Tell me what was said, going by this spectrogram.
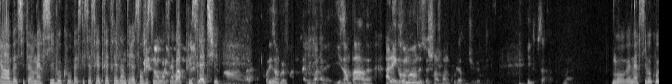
Ah bah super, merci beaucoup, parce que ce serait très très intéressant justement d'en savoir plus là-dessus. Ah, voilà. Pour les anglophones, ils en parlent allègrement de ce changement de couleur du et, et tout ça. Bon, ben merci beaucoup.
